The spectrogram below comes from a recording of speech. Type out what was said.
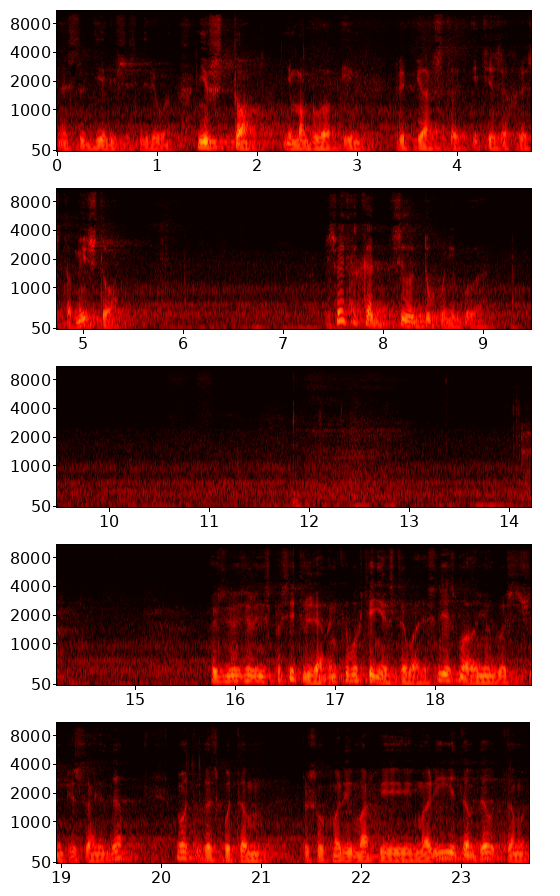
на судилище с. Ничто не могло им препятствовать идти за Христом. И что? Представляете, какая сила духа у них была? не спасителя, они как бы в тени оставались. Здесь мало у него говорит в Писании, да? Ну, вот Господь там пришел к Марии, Марфе и Марии, там, да, вот там вот,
